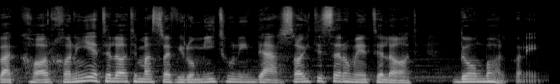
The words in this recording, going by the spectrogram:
و کارخانه اطلاعات مصرفی رو می‌تونین در سایت سرم اطلاعات دنبال کنید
